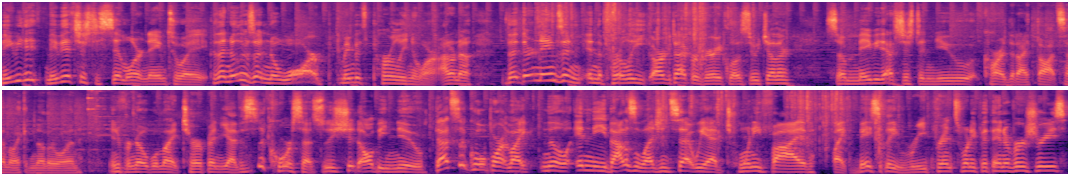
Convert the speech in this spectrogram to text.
Maybe they, maybe that's just a similar name to a because I know there's a noir. Maybe it's Purrely Noir. I don't know. The, their names in, in the Purrely archetype are very close to each other. So maybe that's just a new card that I thought sounded like another one. Infernoble Knight Turpin. Yeah, this is a core set, so these should all be new. That's the cool part. Like, no, in the Battles of Legend set, we had 25, like, basically reprint 25th anniversaries.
